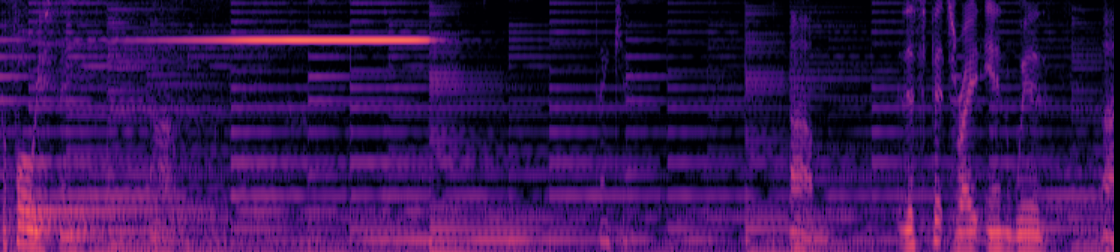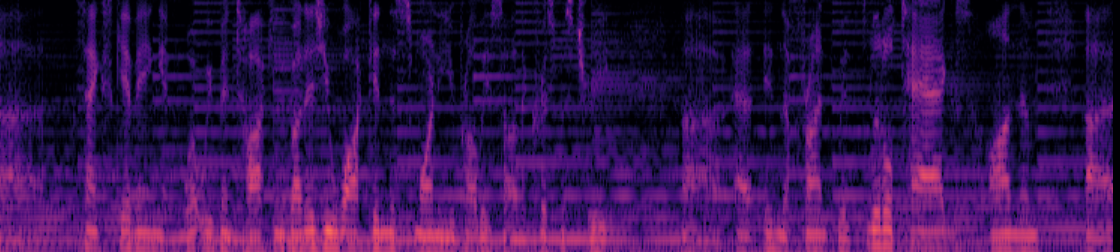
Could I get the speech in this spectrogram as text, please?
Before we sing, um, thank you. Um, this fits right in with Thanksgiving and what we've been talking about. As you walked in this morning, you probably saw the Christmas tree uh, in the front with little tags on them. Uh,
